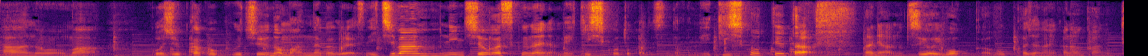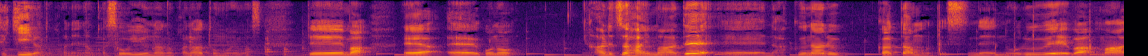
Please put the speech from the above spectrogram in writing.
ー、あのまあ50カ国中の真ん中ぐらいですね。一番認知症が少ないのはメキシコとかですね。だからメキシコって言ったら何あの強いウォッカウォッカじゃないかなんかあのテキーラとかねなんかそういうなのかなと思います。でまあ、えーえー、このアルツハイマーで、えー、亡くなる方もですねノルウェーはま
